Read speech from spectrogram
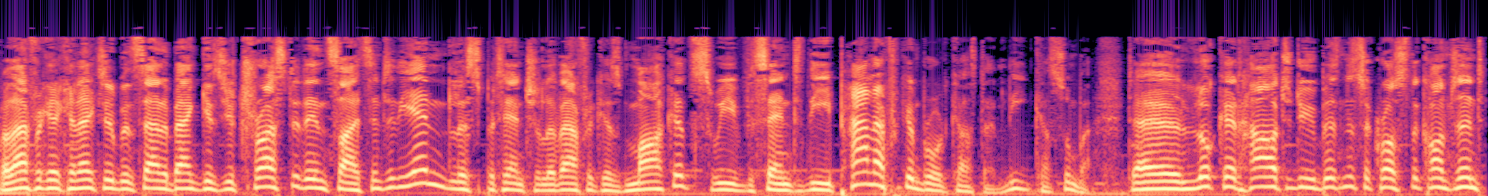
Well, Africa Connected with Standard Bank gives you trusted insights into the endless potential of Africa's markets. We've sent the Pan-African broadcaster, Lee Kasumba, to look at how to do business across the continent.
